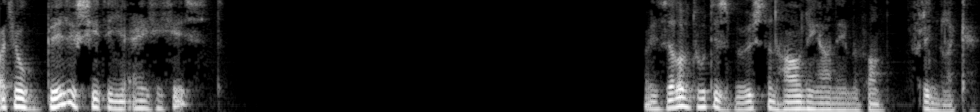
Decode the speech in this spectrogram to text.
Wat je ook bezig ziet in je eigen geest. Wat je zelf doet is bewust een houding aannemen van vriendelijkheid.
